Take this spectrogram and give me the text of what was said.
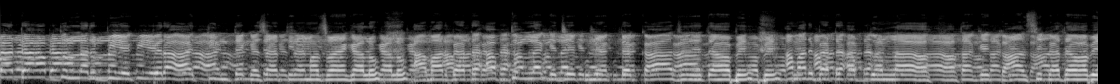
বেটা আব্দুল্লাহর বিয়ে প্রায় তিন থেকে সাড়ে তিন মাস হয়ে গেল আমার বেটা আব্দুল্লাহকে যে কোনো একটা কাজ দিতে হবে আমার বেটা আব্দুল্লাহ তাকে কাজ শেখাতে হবে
